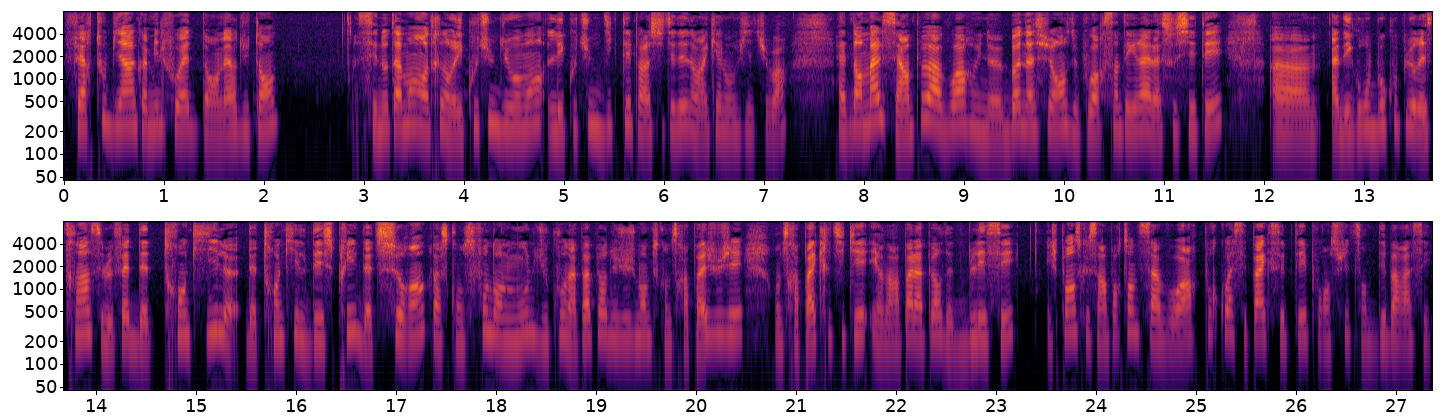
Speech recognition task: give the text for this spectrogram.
Faire tout bien comme il faut être dans l'air du temps, c'est notamment entrer dans les coutumes du moment, les coutumes dictées par la société dans laquelle on vit, tu vois. Être normal, c'est un peu avoir une bonne assurance de pouvoir s'intégrer à la société, euh, à des groupes beaucoup plus restreints. C'est le fait d'être tranquille, d'être tranquille d'esprit, d'être serein, parce qu'on se fond dans le moule. Du coup, on n'a pas peur du jugement, parce qu'on ne sera pas jugé, on ne sera pas critiqué, et on n'aura pas la peur d'être blessé. Et je pense que c'est important de savoir pourquoi c'est pas accepté pour ensuite s'en débarrasser.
